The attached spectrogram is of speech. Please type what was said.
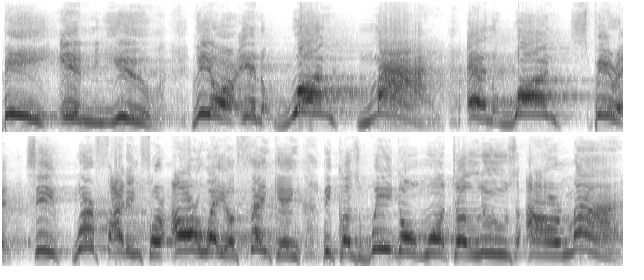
be in you. We are in one mind and one spirit. See, we're fighting for our way of thinking because we don't want to lose our mind.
